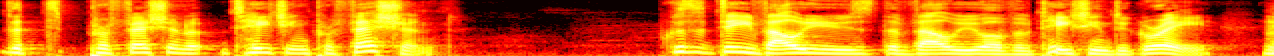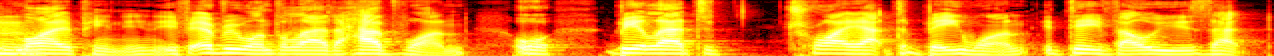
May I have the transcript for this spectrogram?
the t- profession, teaching profession, because it devalues the value of a teaching degree, in my opinion. If everyone's allowed to have one or be allowed to try out to be one, it devalues that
